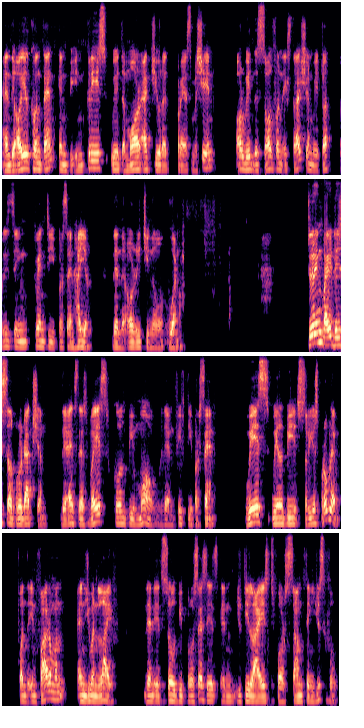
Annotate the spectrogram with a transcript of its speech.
And the oil content can be increased with a more accurate press machine or with the solvent extraction method reaching 20% higher than the original one. During biodiesel production, the excess waste could be more than 50%. Waste will be serious problem for the environment and human life. Then it should be processed and utilized for something useful.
